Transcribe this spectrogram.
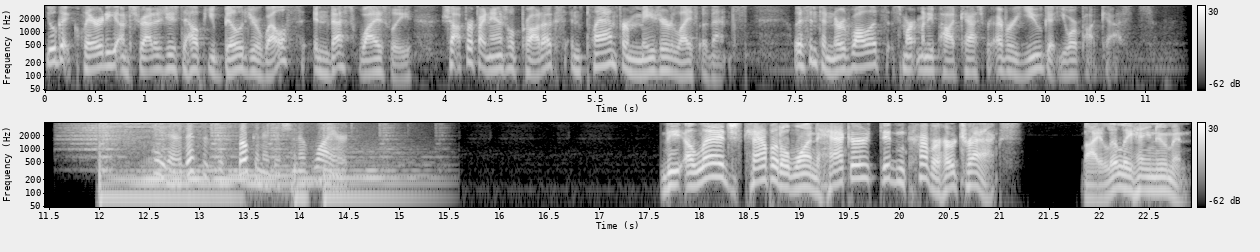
You'll get clarity on strategies to help you build your wealth, invest wisely, shop for financial products, and plan for major life events. Listen to NerdWallet's Smart Money Podcast wherever you get your podcasts. Hey there, this is the spoken edition of Wired. The alleged Capital One hacker didn't cover her tracks. By Lily Hay Newman.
